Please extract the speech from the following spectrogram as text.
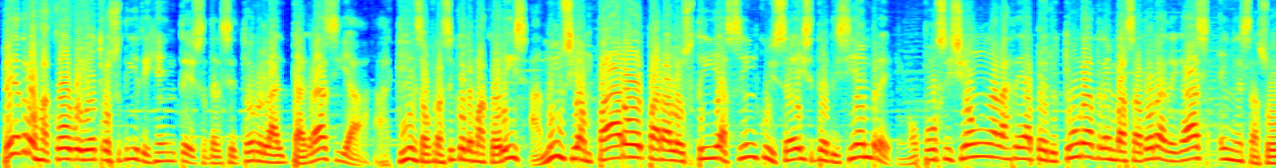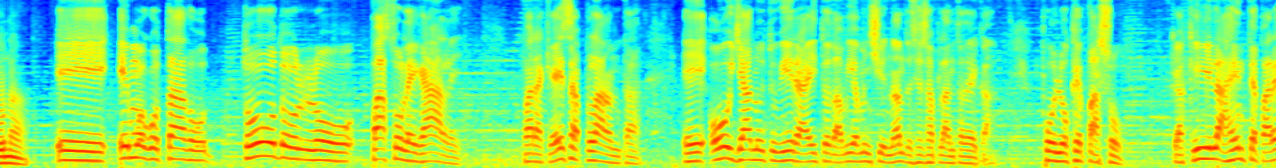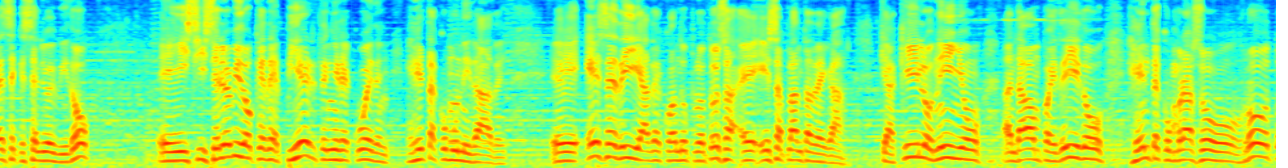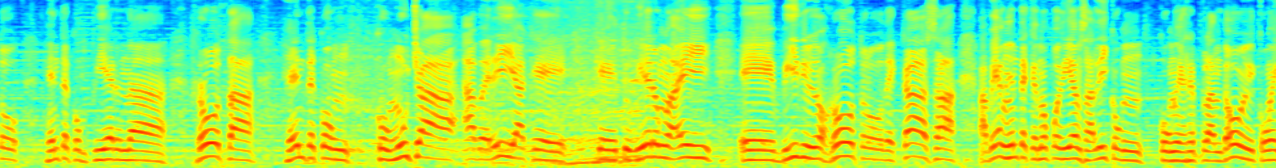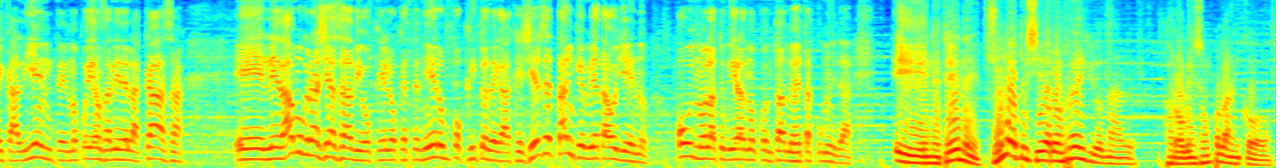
Pedro Jacobo y otros dirigentes del sector La Altagracia, aquí en San Francisco de Macorís, anuncian paro para los días 5 y 6 de diciembre, en oposición a la reapertura de la envasadora de gas en esa zona. Eh, hemos agotado todos los pasos legales para que esa planta eh, hoy ya no estuviera ahí todavía mencionándose esa planta de gas, por lo que pasó, que aquí la gente parece que se le olvidó eh, y si se le olvidó que despierten y recuerden en estas comunidades. Eh, ese día de cuando explotó esa, eh, esa, planta de gas, que aquí los niños andaban perdidos, gente con brazos rotos, gente con piernas rotas, gente con, mucha avería que, tuvieron ahí, eh, vidrios rotos de casa, había gente que no podían salir con, con el resplandor y con el caliente, no podían salir de la casa. Eh, le damos gracias a Dios que lo que tenía era un poquito de gas, que si ese tanque había estado lleno, hoy no la tuviéramos contando esta comunidad. NTN, su noticiero regional, Robinson Polanco.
